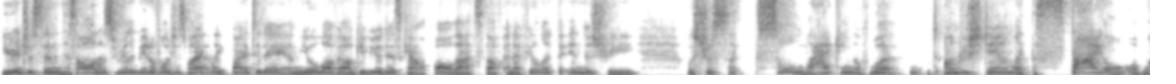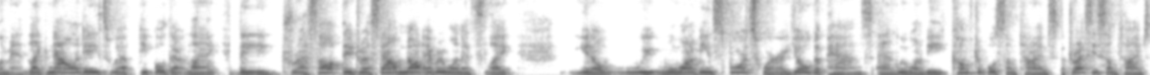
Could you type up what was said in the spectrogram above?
you're interested in this? Oh, that's really beautiful. Just buy it, like buy it today and you'll love it. I'll give you a discount, all that stuff. And I feel like the industry was just like so lacking of what to understand like the style of women. Like nowadays we have people that like they dress up, they dress down. Not everyone it's like you know, we, we want to be in sportswear, yoga pants, and we want to be comfortable sometimes, dressy sometimes.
